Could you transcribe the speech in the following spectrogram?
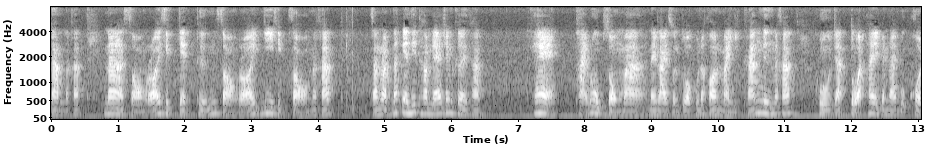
กรรมนะครับ หน้า 217 ถึง 222 นะครับสำหรับนักเรียนที่ทำแล้วเช่นเคยครับ แค่ถ่ายรูปส่งมาในไลน์ส่วนตัวคุณนครใหม่อีกครั้งหนึ่งนะครับ ครูจะตรวจให้เป็นรายบุคคล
